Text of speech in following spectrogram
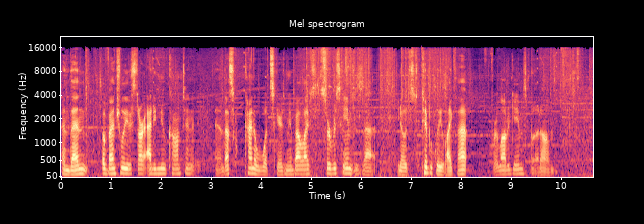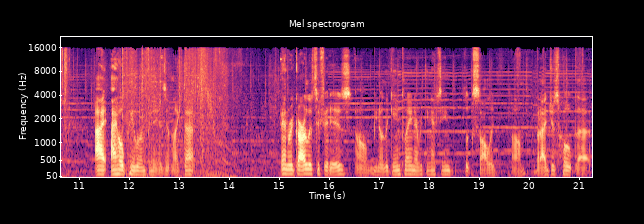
And then eventually to start adding new content and that's kind of what scares me about live service games is that you know it's typically like that for a lot of games but um I I hope Halo Infinite isn't like that. And regardless if it is um you know the gameplay and everything I've seen looks solid um but I just hope that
